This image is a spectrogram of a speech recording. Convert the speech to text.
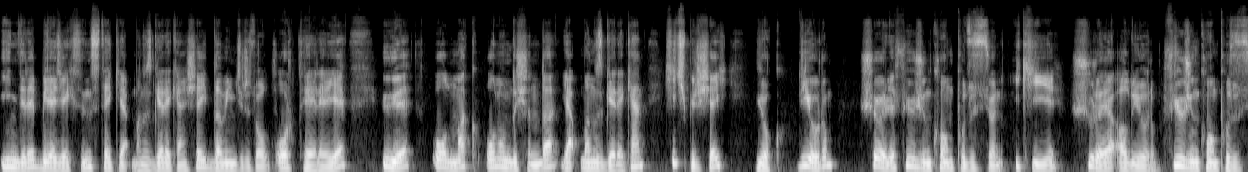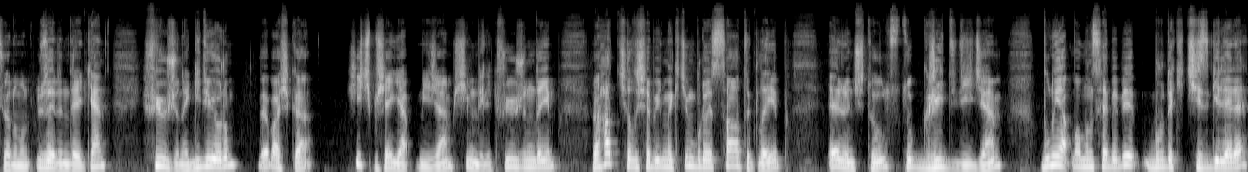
indirebileceksiniz. Tek yapmanız gereken şey DaVinci Resolve org.tr'ye üye olmak. Onun dışında yapmanız gereken hiçbir şey yok diyorum şöyle Fusion Kompozisyon 2'yi şuraya alıyorum. Fusion kompozisyonumun üzerindeyken Fusion'a gidiyorum ve başka hiçbir şey yapmayacağım. Şimdilik Fusion'dayım. Rahat çalışabilmek için buraya sağ tıklayıp Arrange Tools to Grid diyeceğim. Bunu yapmamın sebebi buradaki çizgilere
